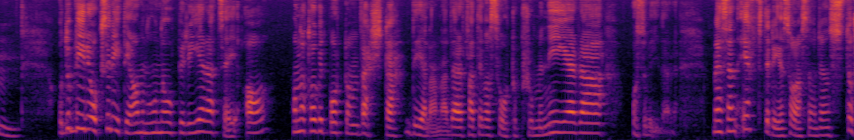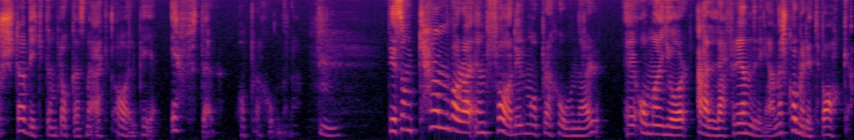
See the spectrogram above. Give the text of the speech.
Mm. Och då blir det också lite, ja men hon har opererat sig. Ja, hon har tagit bort de värsta delarna därför att det var svårt att promenera och så vidare. Men sen efter det så har alltså den största vikten plockats med ACT ALP efter operationerna. Det som kan vara en fördel med operationer om man gör alla förändringar, annars kommer det tillbaka.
